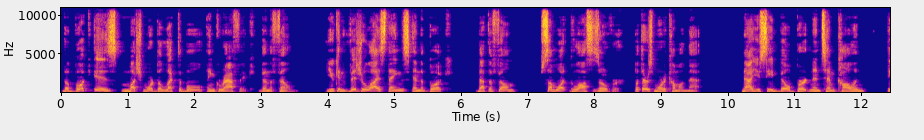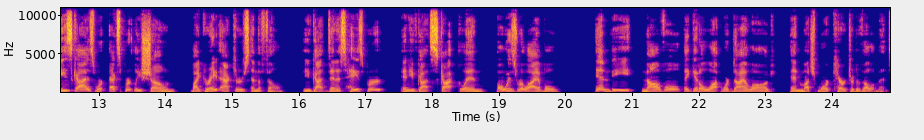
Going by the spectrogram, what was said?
The book is much more delectable and graphic than the film. You can visualize things in the book that the film somewhat glosses over, but there's more to come on that. Now you see Bill Burton and Tim Collin. These guys were expertly shown by great actors in the film. You've got Dennis Haysbert and you've got Scott Glenn, always reliable. In the novel, they get a lot more dialogue and much more character development.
